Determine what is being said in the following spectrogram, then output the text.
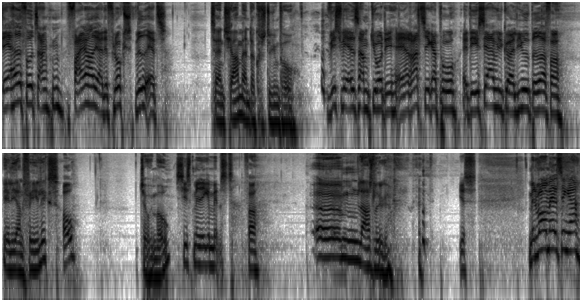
Da jeg havde fået tanken, fejrede jeg det flux ved at, Tag en Charmander-kostyme på. hvis vi alle sammen gjorde det, er jeg ret sikker på, at det især ville gøre livet bedre for, Elian Felix. og Joey Moe. sidst men ikke mindst for Øhm, Lars Lykke. Yes. Men hvorom alting er,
